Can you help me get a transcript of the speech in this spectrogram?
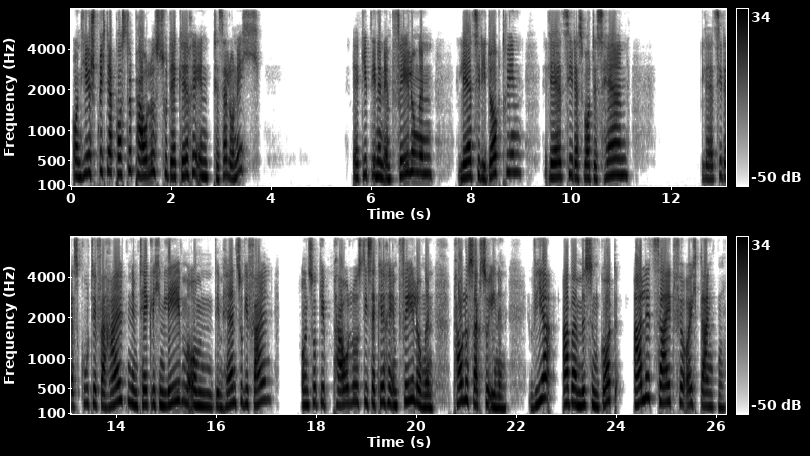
Und hier spricht der Apostel Paulus zu der Kirche in Thessalonich. Er gibt ihnen Empfehlungen, lehrt sie die Doktrin, lehrt sie das Wort des Herrn, lehrt sie das gute Verhalten im täglichen Leben, um dem Herrn zu gefallen. Und so gibt Paulus dieser Kirche Empfehlungen. Paulus sagt zu ihnen, wir aber müssen Gott alle Zeit für euch danken.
